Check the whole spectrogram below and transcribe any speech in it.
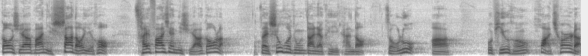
高血压把你杀倒以后，才发现你血压高了。在生活中，大家可以看到走路啊不平衡、画圈的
